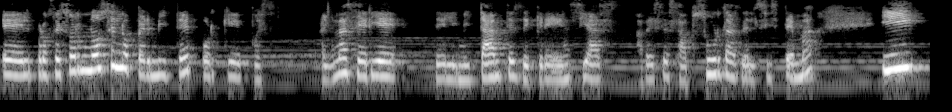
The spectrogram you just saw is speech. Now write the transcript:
el profesor no se lo permite porque pues hay una serie de limitantes, de creencias a veces absurdas del sistema y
